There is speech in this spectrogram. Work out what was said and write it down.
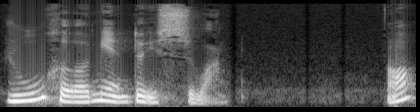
如何面对死亡？哦，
